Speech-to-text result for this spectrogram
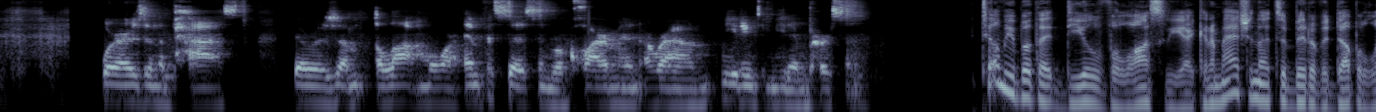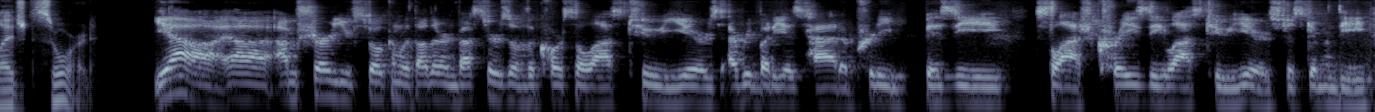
Whereas in the past, there was um, a lot more emphasis and requirement around needing to meet in person. Tell me about that deal velocity. I can imagine that's a bit of a double edged sword. Yeah, uh, I'm sure you've spoken with other investors over the course of the last two years. Everybody has had a pretty busy slash crazy last two years, just given the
